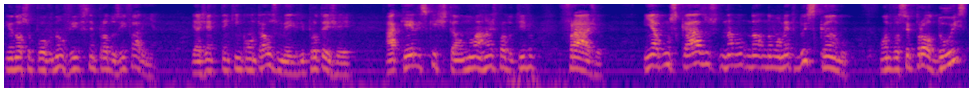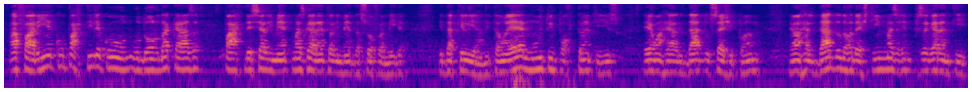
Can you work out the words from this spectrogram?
e o nosso povo não vive sem produzir farinha. E a gente tem que encontrar os meios de proteger aqueles que estão num arranjo produtivo frágil. Em alguns casos, no, no, no momento do escambo, onde você produz a farinha, compartilha com o dono da casa parte desse alimento, mas garante o alimento da sua família e daquele ano. Então é muito importante isso, é uma realidade do sergipano, é uma realidade do nordestino, mas a gente precisa garantir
